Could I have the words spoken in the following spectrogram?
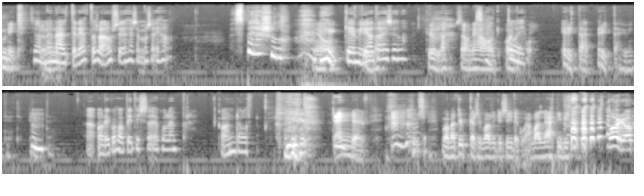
unit. Se on ne näyttelijät on saanut siihen semmoisen ihan special Joo, kemia kyllä. tai sellainen. Kyllä, se on ihan Se oikein, oikein erittäin, erittäin hyvin tehty. Mm. Erittäin. Ä, Oliko Hobbitissa joku lemppari? Gandalf. Gandalf. Mä, mä tykkäsin varsinkin siitä, kun hän vaan lähti Moro!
